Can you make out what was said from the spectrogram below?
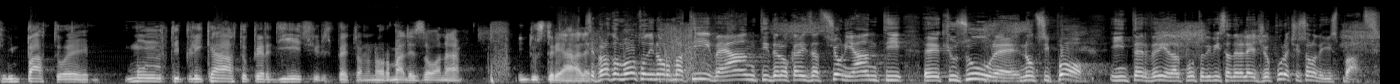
l'impatto è moltiplicato per 10 rispetto alla normale zona industriale. Si è parlato molto di normative, anti-delocalizzazioni, anti-chiusure, non si può intervenire dal punto di vista delle leggi, oppure ci sono degli spazi?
